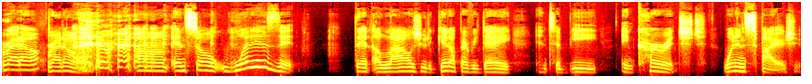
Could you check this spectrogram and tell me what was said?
right on. Right on. um, and so, what is it that allows you to get up every day and to be encouraged? What inspires you?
